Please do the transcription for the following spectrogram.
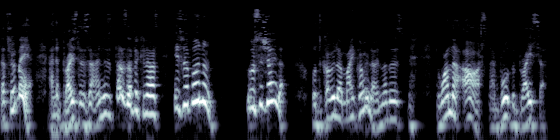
that's Reb Meir. And the price that says that Einis does have a knas is Rabbanon. Who's the Shaila? Or the Korila, my Korila. In other words, the one that asked, that brought the Brisa,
